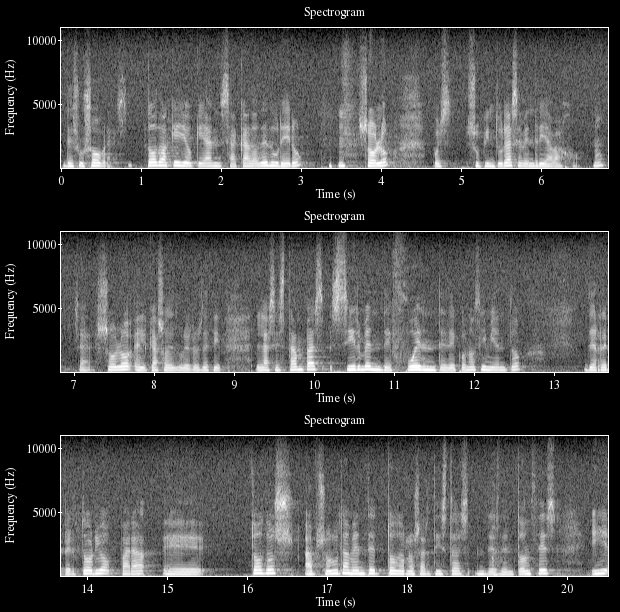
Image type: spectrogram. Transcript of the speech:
de sus obras todo aquello que han sacado de Durero, solo, pues su pintura se vendría abajo, ¿no? O sea, solo el caso de Durero, es decir, las estampas sirven de fuente de conocimiento, de repertorio para eh, todos, absolutamente todos los artistas desde entonces y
